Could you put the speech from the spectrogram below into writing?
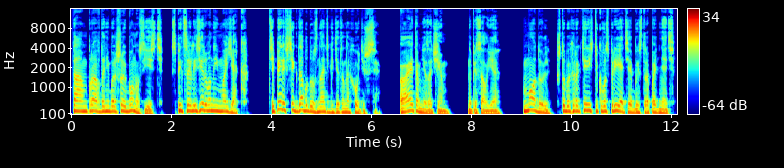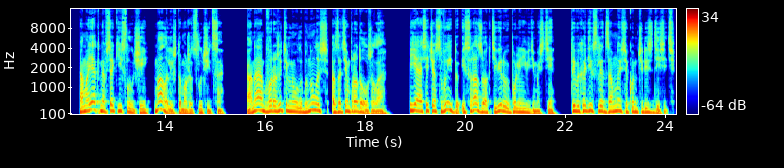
«Там, правда, небольшой бонус есть. Специализированный маяк. Теперь всегда буду знать, где ты находишься». «А это мне зачем?» — написал я. «Модуль, чтобы характеристику восприятия быстро поднять, а маяк на всякий случай, мало ли что может случиться». Она обворожительно улыбнулась, а затем продолжила. «Я сейчас выйду и сразу активирую поле невидимости. Ты выходи вслед за мной секунд через десять.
